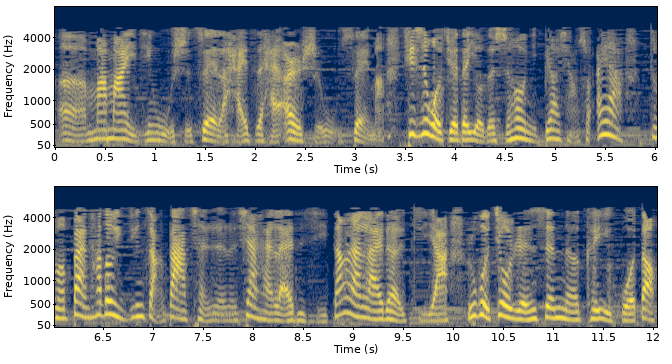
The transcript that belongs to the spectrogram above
呃，妈妈已经五十岁了，孩子还二十五岁嘛。其实我觉得有的时候你不要想说，哎呀，怎么办？他都已经长大成人了，现在还来得及？当然来得及啊！如果就人生呢可以活到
